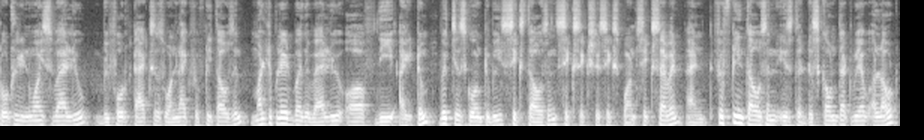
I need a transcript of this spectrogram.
Total invoice value before tax is 1,50,000 multiplied by the value of the item which is going to be 6,666.67 and 15,000 is the discount that we have allowed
